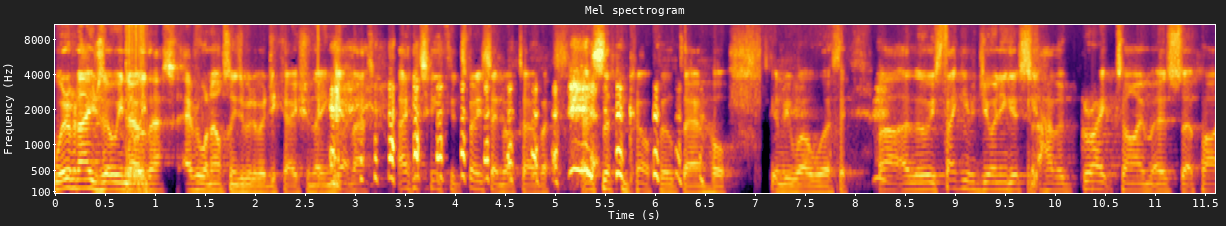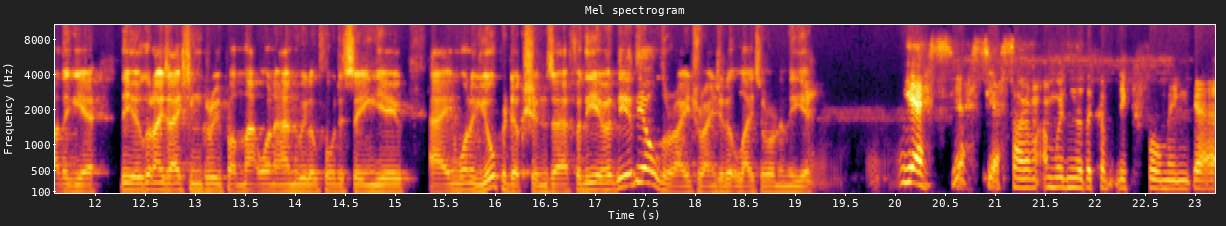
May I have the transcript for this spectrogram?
We're of an age that we know that everyone else needs a bit of education. They can get that 18th and 22nd October at Sutton Coldfield Town Hall. It's going to be well worth it. Uh, Louise, thank you for joining us. Have a great time as uh, part of the, uh, the organisation group on that one, and we look forward to seeing you uh, in one of your productions uh, for the, the the older age range a little later on in the year. Yes, yes, yes. I'm, I'm with another company performing uh,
